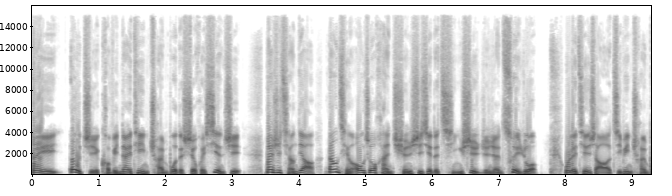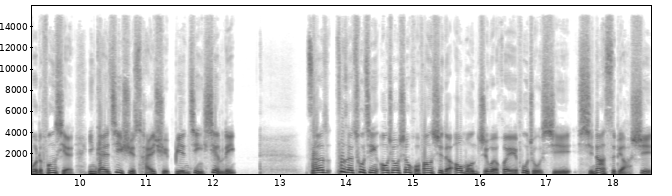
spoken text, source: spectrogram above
对遏制 COVID-19 传播的社会限制，但是强调当前欧洲和全世界的情势仍然脆弱。为了减少疾病传播的风险，应该继续采取边境限令。则负责促进欧洲生活方式的欧盟执委会副主席席纳斯表示，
